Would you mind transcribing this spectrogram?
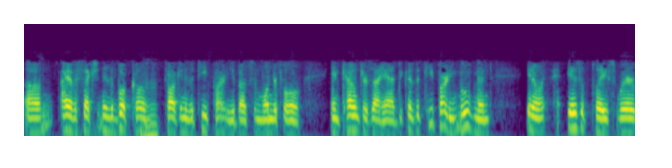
Um, I have a section in the book called mm-hmm. "Talking to the Tea Party" about some wonderful encounters I had because the Tea Party movement, you know, is a place where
